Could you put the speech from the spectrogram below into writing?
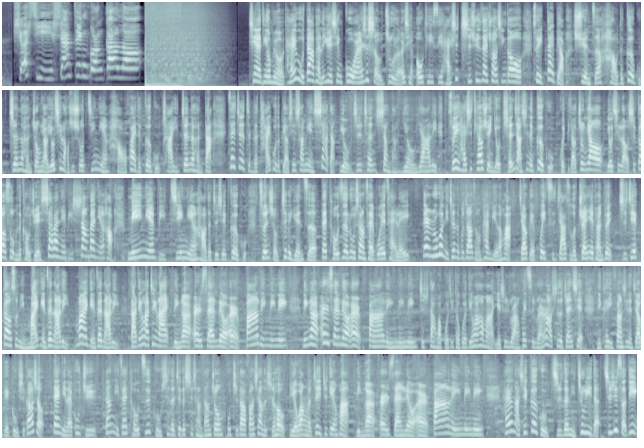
亲爱的听众朋友，台股大盘的月线果然是守住了，而且 OTC 还是持续在创新高哦，所以代表选择好的个股真的很重要。尤其老实说，今年好坏的个股差异真的很大，在这整个台股的表现上面，下档有支撑，上档有压力，所以还是挑选有成长性的个股会比较重要哦。尤其老师告诉我们的口诀：下半年比上半年好，明年比今年好的这些个股，遵守这个原则，在投资的路上才不会踩雷。但如果你真的不知道怎么判别的话，交给惠慈家族的专业团队，直接告诉你买点在哪里，卖点在哪里。打电话进来，零二二三六二八零零零，零二二三六二八零零零，这是大华国际投顾的电话号码，也是阮惠慈阮老师的专线。你可以放心的交给股市高手，带你来布局。当你在投资股市的这个市场当中不知道方向的时候，别忘了这支电话，零二二三六二八零零零。还有哪些个股值得你注意的？持续锁定。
